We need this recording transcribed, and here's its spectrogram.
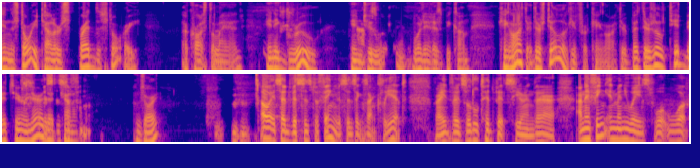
and the storyteller spread the story across the land, and it grew into Absolutely. what it has become. King Arthur. They're still looking for King Arthur, but there's little tidbits here and there that kind of I'm sorry. Mm-hmm. Oh, it said this is the thing. This is exactly it, right? There's little tidbits here and there, and I think in many ways, what what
